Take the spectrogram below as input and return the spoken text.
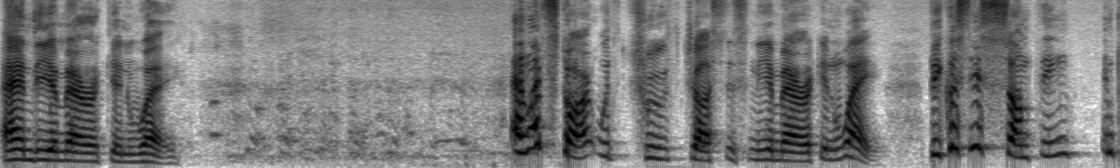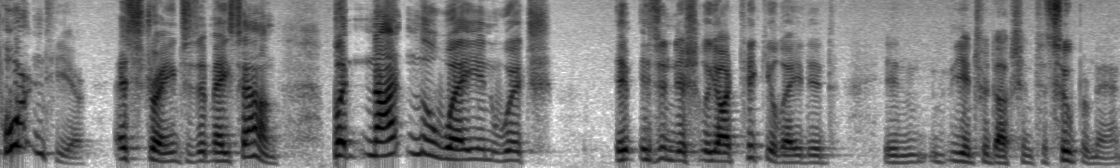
and the American way. And let's start with truth, justice, and the American way, because there's something important here, as strange as it may sound, but not in the way in which it is initially articulated in the introduction to Superman.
